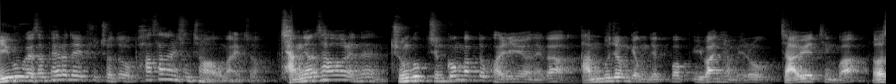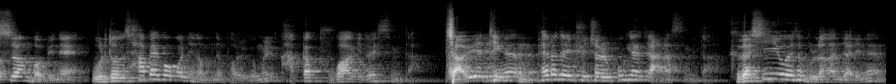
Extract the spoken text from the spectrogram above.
미국에서 패러데이 퓨처도 파산을 신청하고 말죠. 작년 4월에는 중국 증권감독관리위원회가 반부정 경제법 위반 혐의로 자위에팅과 러스왕 법인에 우리 돈 400억 원이 넘는 벌금을 각각 부과하기도 했습니다. 자위에팅은 패러데이 퓨처를 포기하지 않았습니다. 그가 CEO에서 물러난 자리는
